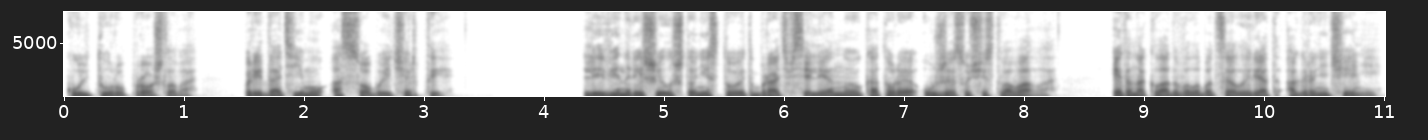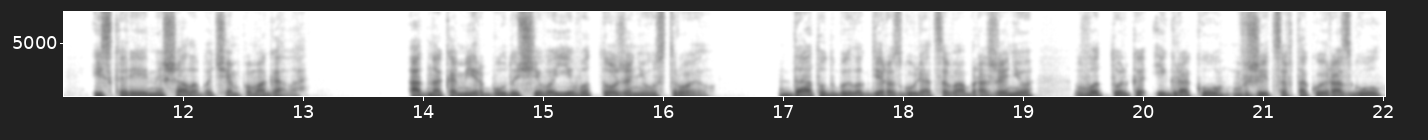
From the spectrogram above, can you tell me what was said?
культуру прошлого, придать ему особые черты. Левин решил, что не стоит брать Вселенную, которая уже существовала. Это накладывало бы целый ряд ограничений и скорее мешало бы, чем помогало. Однако мир будущего его тоже не устроил. Да, тут было где разгуляться воображению, вот только игроку вжиться в такой разгул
